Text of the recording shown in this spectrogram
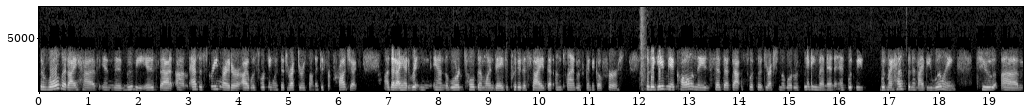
The role that I have in the movie is that um, as a screenwriter, I was working with the directors on a different project uh, that I had written, and the Lord told them one day to put it aside that Unplanned was going to go first. So they gave me a call and they said that that's what the direction the Lord was leading them in, and would we, would my husband and I be willing to um,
